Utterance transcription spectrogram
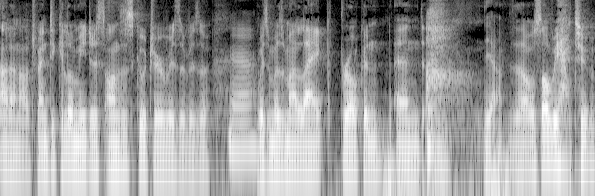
I don't know, 20 kilometers on the scooter with a, with a, Yeah. with, with my leg broken, and um, yeah, that was all we had to.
